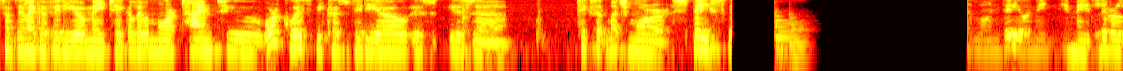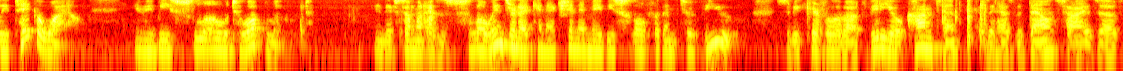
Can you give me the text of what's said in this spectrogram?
Something like a video may take a little more time to work with because video is is uh, takes up much more space than a long video. It may it may literally take a while. It may be slow to upload. And if someone has a slow internet connection, it may be slow for them to view. So be careful about video content because it has the downsides of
